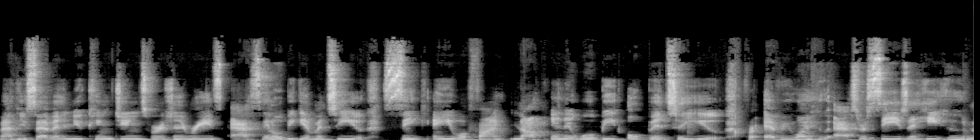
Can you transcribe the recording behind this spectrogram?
Matthew 7 in New King James Version, it reads, Ask and it will be given to you. Seek and you will find. Knock and it will be open to you. For everyone who asks receives and he who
